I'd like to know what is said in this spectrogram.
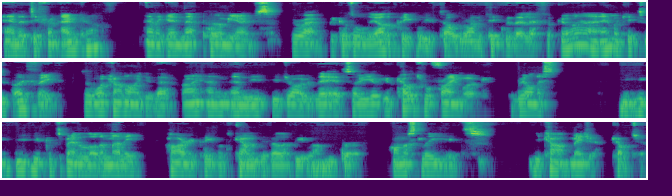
and a different outcome. And again, that permeates throughout because all the other people you've told are only kick with their left foot go, ah, Emma kicks with both feet. So why can't I do that? Right. And, and you, you drive it there. So your, your cultural framework, to be honest, you, you, you could spend a lot of money hiring people to come and develop you one. But honestly, it's, you can't measure culture.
